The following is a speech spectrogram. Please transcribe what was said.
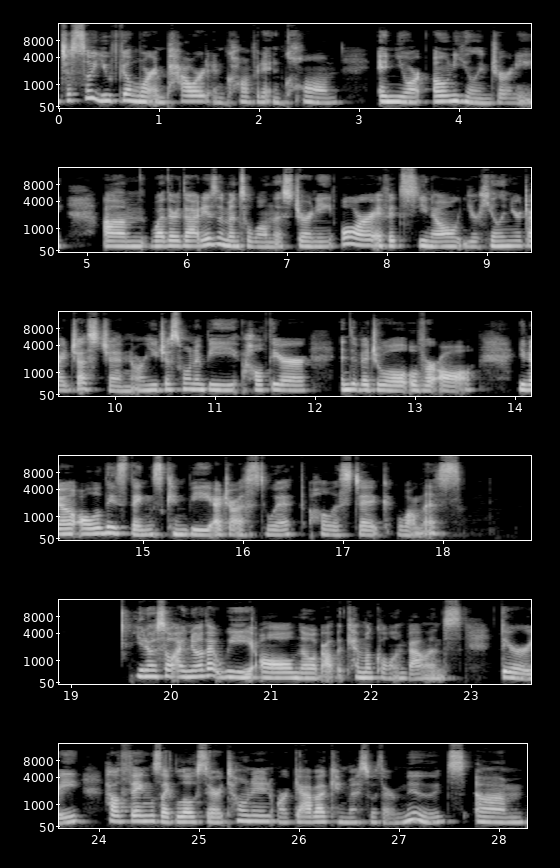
just so you feel more empowered and confident and calm in your own healing journey, um, whether that is a mental wellness journey or if it's, you know, you're healing your digestion or you just want to be healthier individual overall. You know, all of these things can be addressed with holistic wellness. You know, so I know that we all know about the chemical imbalance theory, how things like low serotonin or GABA can mess with our moods. Um,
